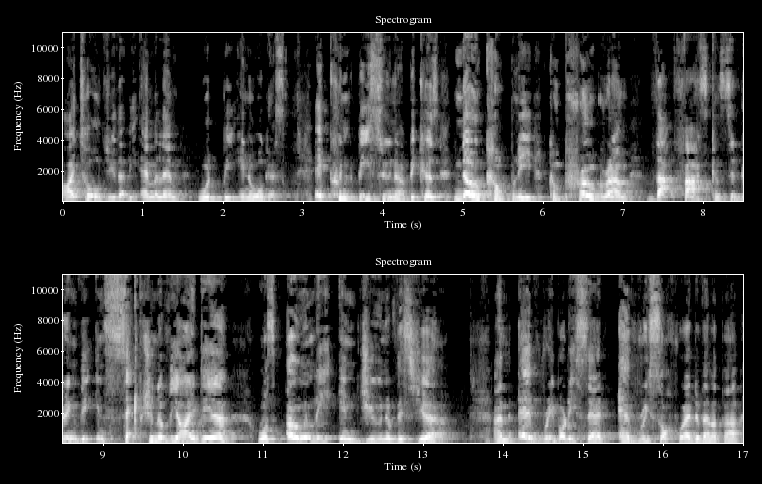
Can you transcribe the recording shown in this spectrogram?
I told you that the MLM would be in August. It couldn't be sooner because no company can program that fast, considering the inception of the idea was only in June of this year. And everybody said, every software developer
